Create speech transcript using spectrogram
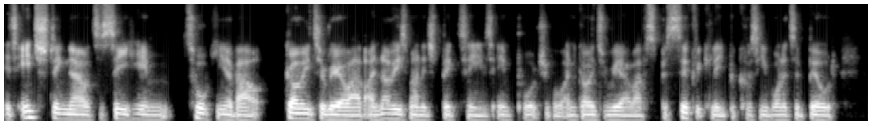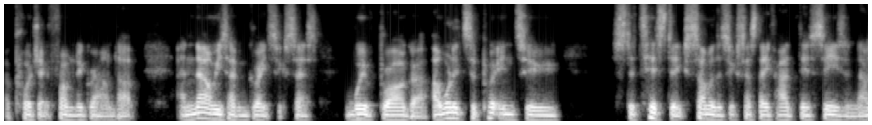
it's interesting now to see him talking about going to Rio Ave. I know he's managed big teams in Portugal and going to Rio Ave specifically because he wanted to build a project from the ground up. And now he's having great success with Braga. I wanted to put into statistics some of the success they've had this season. Now,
